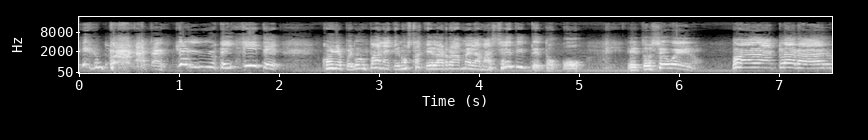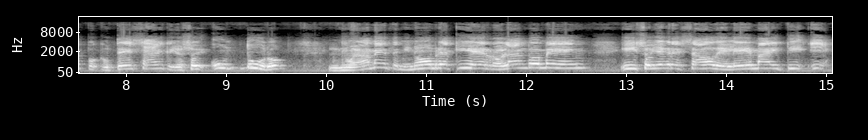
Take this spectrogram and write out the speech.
¿Qué, ¿Qué hiciste? Coño, perdón, pana, que no saqué la rama de la maceta y te tocó. Entonces, bueno, para aclarar, porque ustedes saben que yo soy un duro, nuevamente mi nombre aquí es Rolando Men y soy egresado del MIT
